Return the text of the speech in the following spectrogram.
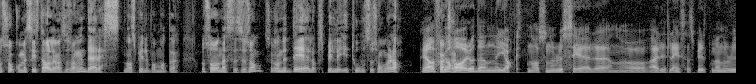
Og så kommer siste halvdel av sesongen. Det er resten av spillet, på en måte. Og så neste sesong så kan du dele opp spillet i to sesonger, da. Ja, for Kanskje. du har jo den jakten, altså når du ser eh, Nå er litt lenge siden spilt, men når du,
